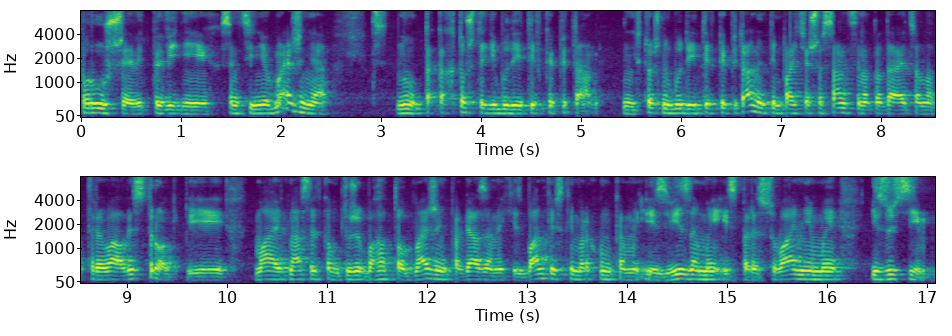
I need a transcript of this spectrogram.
порушує відповідні санкційні обмеження, ну так а хто ж тоді буде йти в капітани? Ніхто ж не буде йти в капітани, тим паче, що санкції накладаються на тривалий строк і мають наслідком дуже багато обмежень, пов'язаних із банківськими рахунками, і з візами, і з пересуваннями, і з усім.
